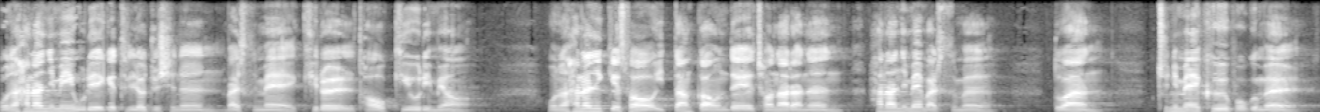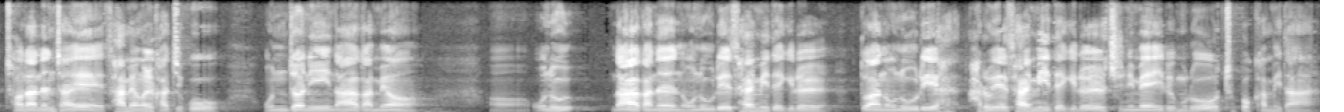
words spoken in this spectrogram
오늘 하나님이 우리에게 들려주시는 말씀에 귀를 더욱 기울이며 오늘 하나님께서 이 땅 가운데 전하라는 하나님의 말씀을 또한 주님의 그 복음을 전하는 자의 사명을 가지고 온전히 나아가며 어, 오늘 나아가는 오늘 우리의 삶이 되기를 또한 오늘 우리의 하- 하루의 삶이 되기를 주님의 이름으로 축복합니다.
